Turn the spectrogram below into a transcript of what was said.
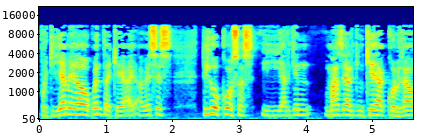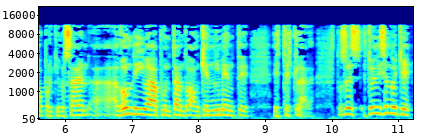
porque ya me he dado cuenta que a, veces digo cosas y alguien, más de alguien queda colgado porque no saben a, dónde iba apuntando, aunque en mi mente esté clara. Entonces, estoy diciendo que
